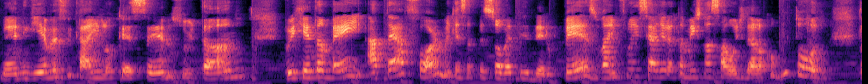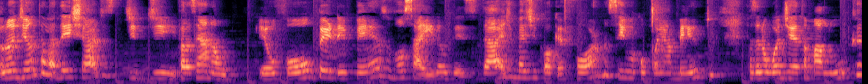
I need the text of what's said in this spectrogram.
né? Ninguém vai ficar enlouquecendo, surtando, porque também até a forma que essa pessoa vai perder o peso vai influenciar diretamente na saúde dela como um todo. Então não adianta ela deixar de, de, de falar assim, ah, não, eu vou perder peso, vou sair da obesidade, mas de qualquer forma, sem um acompanhamento, fazendo alguma dieta maluca,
